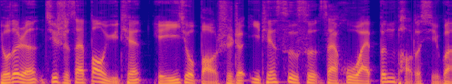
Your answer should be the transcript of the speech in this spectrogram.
有的人即使在暴雨天，也依旧保持着一天四次在户外奔跑的习惯。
